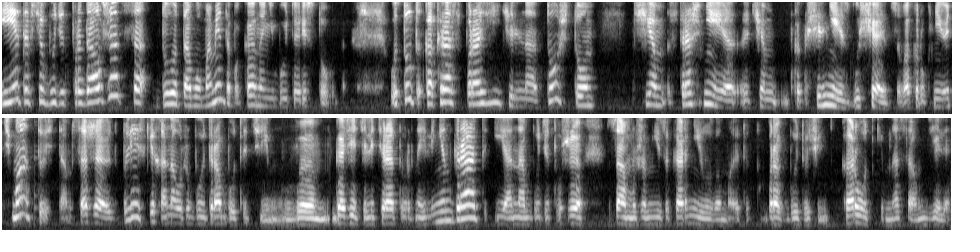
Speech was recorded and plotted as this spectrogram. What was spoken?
И это все будет продолжаться до того момента, пока она не будет арестована. Вот тут как раз поразительно то, что чем страшнее, чем как сильнее сгущается вокруг нее тьма, то есть там сажают близких, она уже будет работать им в газете «Литературный Ленинград», и она будет уже замужем не за Корниловым, этот брак будет очень коротким на самом деле,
